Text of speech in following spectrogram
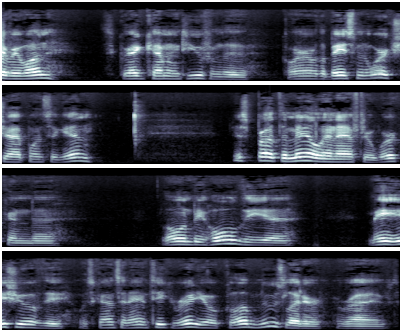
everyone, it's Greg coming to you from the corner of the basement workshop once again. Just brought the mail in after work, and uh, lo and behold, the uh, May issue of the Wisconsin Antique Radio Club newsletter arrived.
